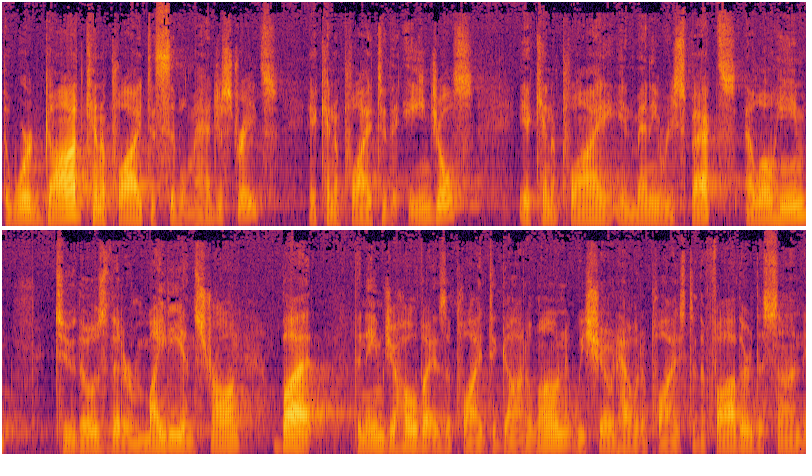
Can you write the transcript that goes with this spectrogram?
the word God can apply to civil magistrates, it can apply to the angels, it can apply in many respects, Elohim, to those that are mighty and strong, but the name Jehovah is applied to God alone. We showed how it applies to the Father, the Son,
